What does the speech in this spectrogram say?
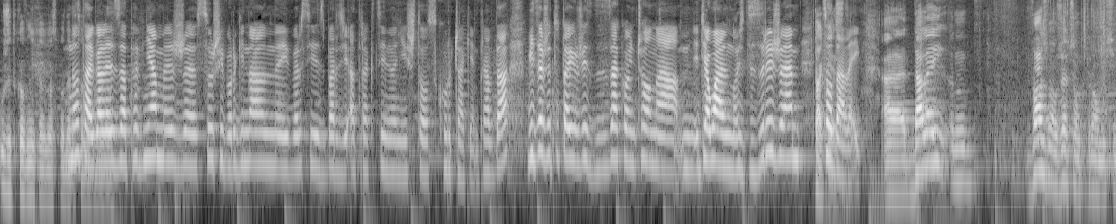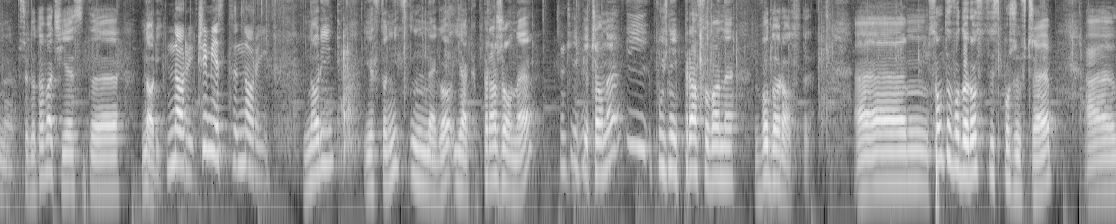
użytkownika gospodarczego. No tak, ale zapewniamy, że sushi w oryginalnej wersji jest bardziej atrakcyjne niż to z kurczakiem, prawda? Widzę, że tutaj już jest zakończona mm, działalność z ryżem. Tak Co jest. dalej? E, dalej, mm, ważną rzeczą, którą musimy przygotować jest e, nori. Nori. Czym jest nori? Nori jest to nic innego jak prażone, czyli pieczone i później prasowane wodorosty. Są to wodorosty spożywcze. E,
